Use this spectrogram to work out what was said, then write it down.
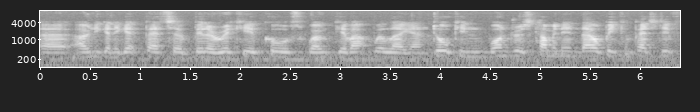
uh, only going to get better. Billericay, of course, won't give up, will they? And Dorking Wanderers coming in, they'll be competitive.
